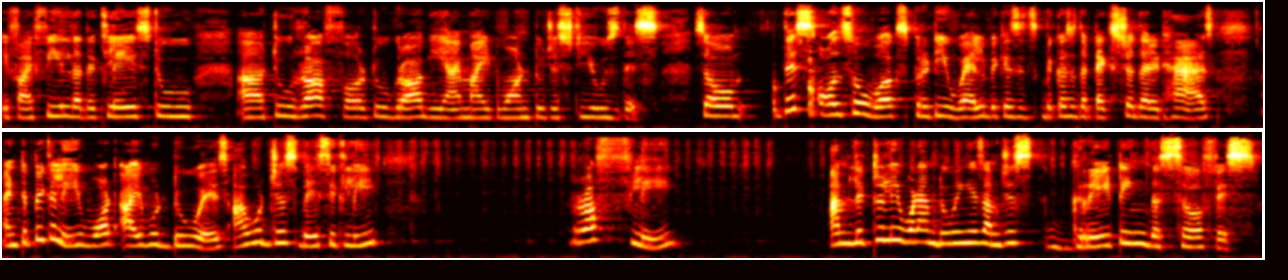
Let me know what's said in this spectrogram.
if i feel that the clay is too uh, too rough or too groggy i might want to just use this. So this also works pretty well because it's because of the texture that it has. And typically what i would do is i would just basically roughly i'm literally what i'm doing is i'm just grating the surface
